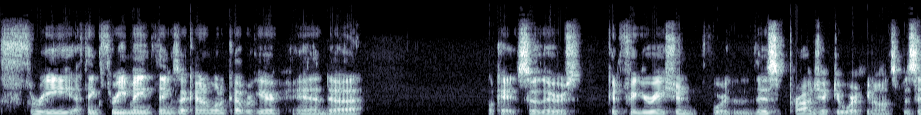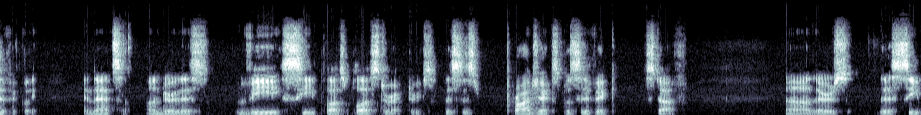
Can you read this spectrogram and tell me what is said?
three, I think three main things I kind of want to cover here. And, uh, okay, so there's configuration for this project you're working on specifically. And that's under this VC++ directories. This is project-specific stuff. Uh, there's this C++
